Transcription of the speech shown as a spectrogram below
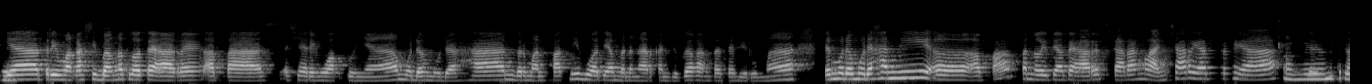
Ya, terima kasih banget loh Teh Aret atas sharing waktunya. Mudah-mudahan bermanfaat nih buat yang mendengarkan juga Kang Teteh di rumah. Dan mudah-mudahan nih eh, apa penelitian Teh Aret sekarang lancar ya Teh ya. Amin. Dan bisa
